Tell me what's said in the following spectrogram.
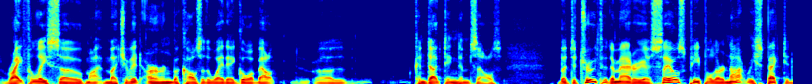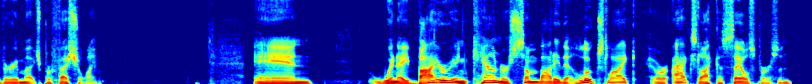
rightfully so, much of it earned because of the way they go about uh, conducting themselves. But the truth of the matter is, salespeople are not respected very much professionally. And when a buyer encounters somebody that looks like or acts like a salesperson,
